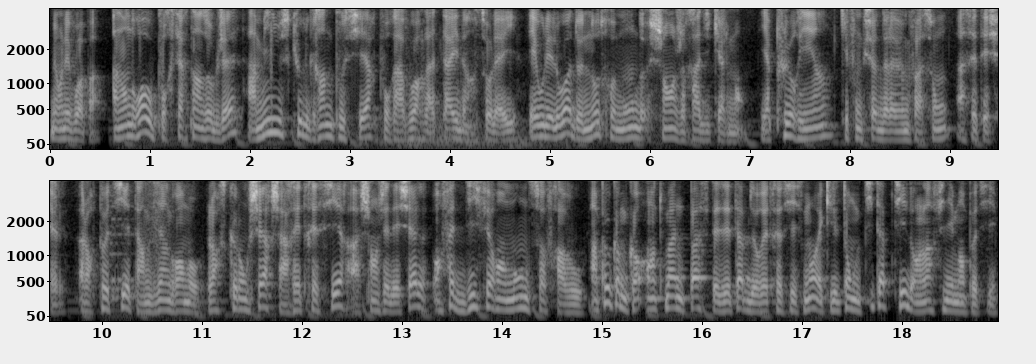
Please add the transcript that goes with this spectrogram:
mais on les voit pas. Un endroit où pour certains objets, un minuscule grain de poussière pourrait avoir la taille d'un soleil, et où les lois de notre monde changent radicalement. Il n'y a plus rien qui fonctionne de la même façon à cette échelle. Alors petit est un bien grand mot. Lorsque l'on cherche à rétrécir, à changer d'échelle, en fait différents mondes s'offrent à vous. Un peu comme quand Ant-Man passe les étapes de rétrécissement et qu'il tombe petit à petit dans l'infiniment petit.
